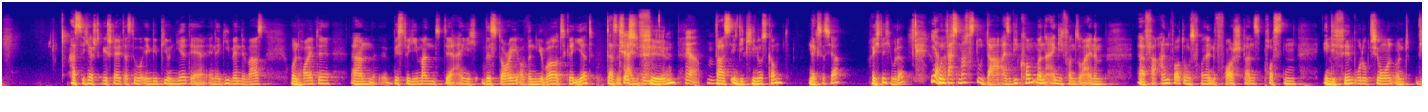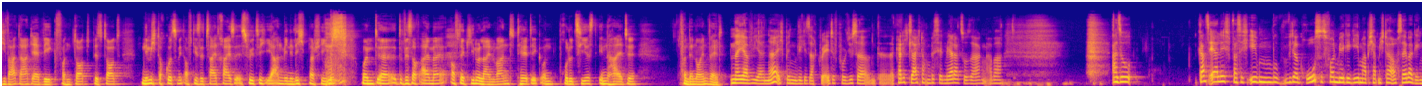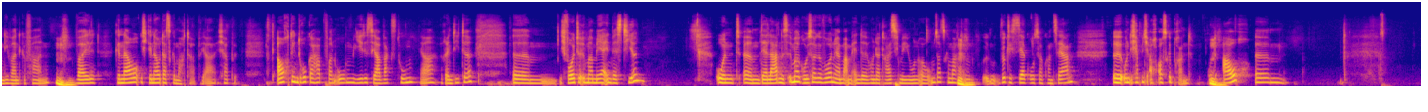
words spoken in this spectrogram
hast sichergestellt, dass du irgendwie Pionier der Energiewende warst und heute ähm, bist du jemand, der eigentlich The Story of the New World kreiert das ist das ein stimmt, Film, ja. Ja. Mhm. was in die Kinos kommt nächstes Jahr. Richtig, oder? Ja. Und was machst du da? Also wie kommt man eigentlich von so einem äh, verantwortungsvollen Vorstandsposten in die Filmproduktion und wie war da der Weg von dort bis dort? Nimm mich doch kurz mit auf diese Zeitreise. Es fühlt sich eher an wie eine Lichtmaschine und äh, du bist auf einmal auf der Kinoleinwand tätig und produzierst Inhalte von der neuen Welt? Naja, wir, ne? Ich bin, wie gesagt, Creative Producer und äh, da kann ich gleich noch ein bisschen mehr dazu sagen. Aber also ganz ehrlich, was ich eben wieder Großes von mir gegeben habe, ich habe mich da auch selber gegen die Wand gefahren, mhm. weil genau ich genau das gemacht habe. Ja, ich habe auch den Druck gehabt von oben, jedes Jahr Wachstum, ja, Rendite. Ähm, ich wollte immer mehr investieren. Und ähm, der Laden ist immer größer geworden. Wir haben am Ende 130 Millionen Euro Umsatz gemacht. Mhm. Ein, wirklich sehr großer Konzern. Äh, und ich habe mich auch ausgebrannt. Und mhm. auch, ähm,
